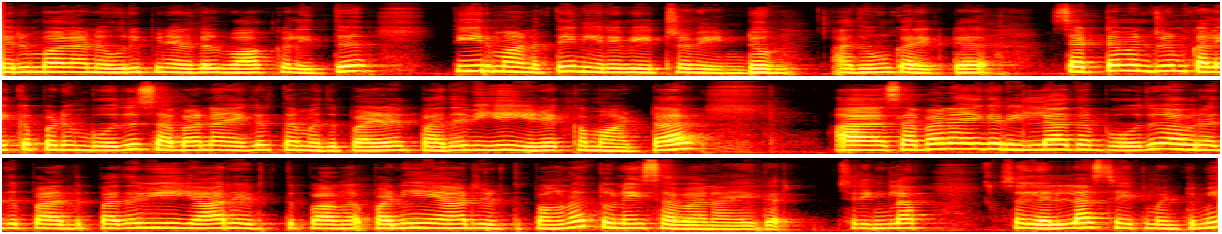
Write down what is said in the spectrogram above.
பெரும்பாலான உறுப்பினர்கள் வாக்களித்து தீர்மானத்தை நிறைவேற்ற வேண்டும். அதுவும் கரெக்டு சட்டமன்றம் கலைக்கப்படும் போது சபாநாயகர் தமது பழ பதவியை இழக்க மாட்டார். சபாநாயகர் இல்லாத போது அவரது ப பதவியை யார் எடுத்துப்பாங்க பணியை யார் எடுத்துப்பாங்கன்னா துணை சபாநாயகர். சரிங்களா? ஸோ எல்லா ஸ்டேட்மெண்ட்டுமே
